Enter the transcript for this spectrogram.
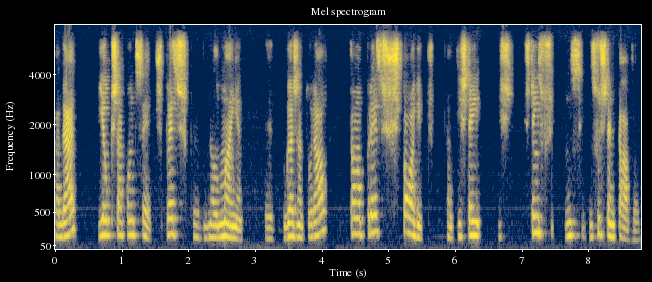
pagar, e é o que está a acontecer. Os preços na Alemanha do gás natural estão a preços históricos. Portanto, isto é, isto é insustentável.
